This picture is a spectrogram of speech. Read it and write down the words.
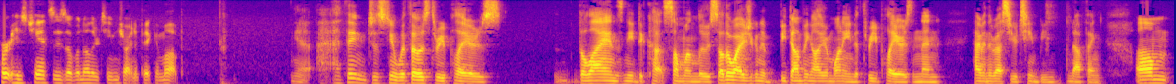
hurt his chances of another team trying to pick him up. Yeah, I think just you know with those three players, the Lions need to cut someone loose. Otherwise, you're going to be dumping all your money into three players and then having the rest of your team be nothing. Um,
